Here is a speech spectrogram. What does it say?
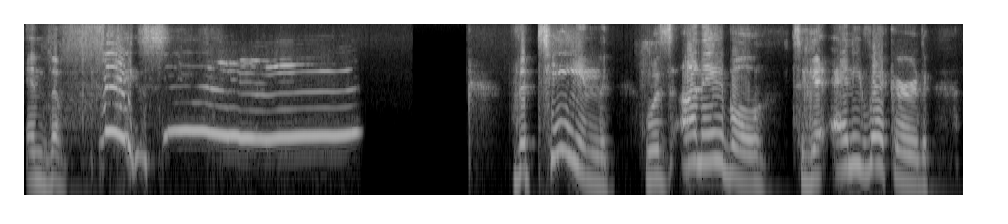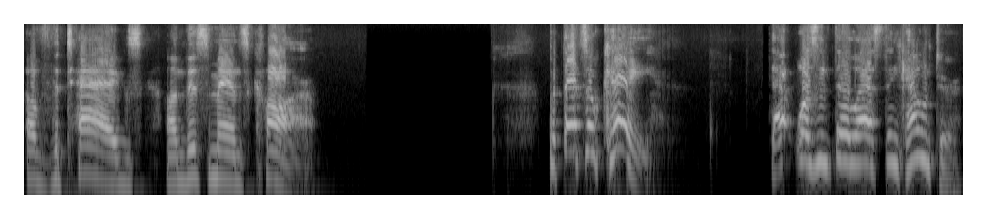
in the face. The teen was unable to get any record of the tags on this man's car. But that's okay. That wasn't their last encounter.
